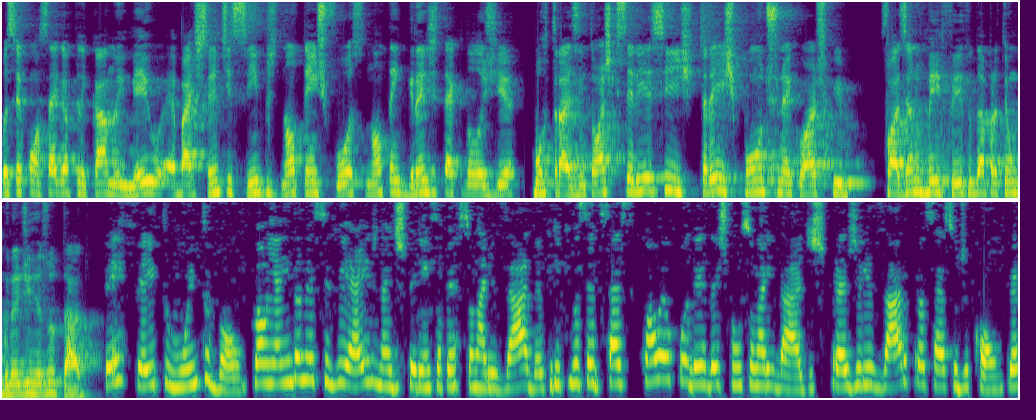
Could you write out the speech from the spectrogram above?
você consegue aplicar no e-mail, é bastante simples, não tem esforço, não tem grande tecnologia por trás. Então, acho que seria esses três pontos né, que eu acho que fazendo bem feito dá para ter um grande resultado. Perfeito, muito bom. Bom, e ainda nesse viés né, de experiência personalizada, eu queria que você dissesse qual é o poder das funcionalidades para agilizar o processo de compra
